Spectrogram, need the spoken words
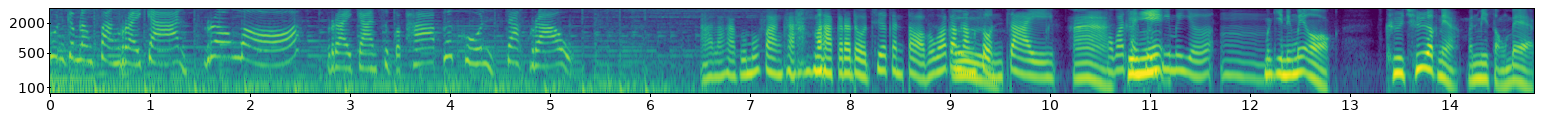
คุณกำลังฟังรายการ โรงหมอ รายการสุขภาพเพื่อคุณจากเราเอาละค่ะคุณผู้ฟังค่ะ มากระโดดเชือกกันต่อ เพราะว่ากำลังเออสนใจอ่าเพราะว่าคืใช้พื้นที่งี้ไม่เยอะอืมเมื่อกี้นึกไม่ออก คือเชือกเนี่ยมันมีสองแบบ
